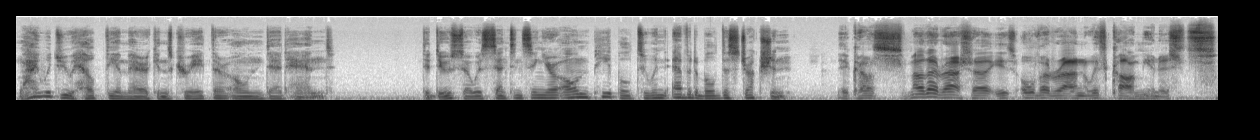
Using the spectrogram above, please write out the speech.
Why would you help the Americans create their own dead hand? To do so is sentencing your own people to inevitable destruction. Because Mother Russia is overrun with communists.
